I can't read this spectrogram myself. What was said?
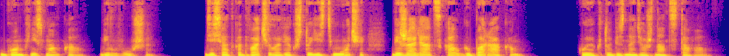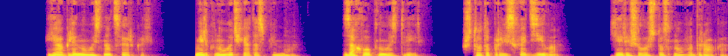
Гонг не смолкал, бил в уши. Десятка-два человек, что есть мочи, бежали от скал к баракам. Кое-кто безнадежно отставал. Я оглянулась на церковь. Мелькнула чья-то спина. Захлопнулась дверь. Что-то происходило. Я решила, что снова драка.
